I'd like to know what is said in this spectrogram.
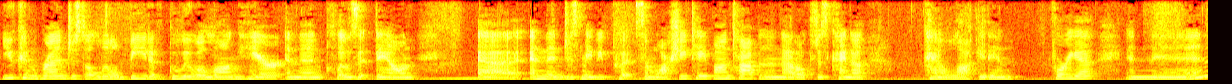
you can run just a little bead of glue along here and then close it down, uh, and then just maybe put some washi tape on top, and then that'll just kind of kind of lock it in for you. And then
